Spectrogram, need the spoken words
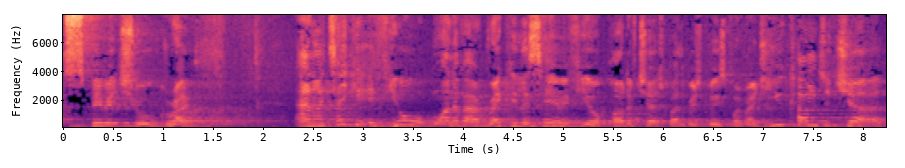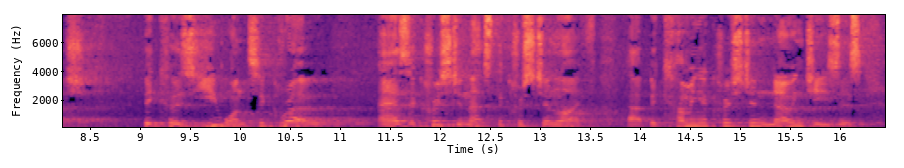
spiritual growth. And I take it if you're one of our regulars here, if you're part of Church by the Bridge Blues Point Road, you come to church because you want to grow as a Christian. That's the Christian life. Uh, becoming a Christian, knowing Jesus,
